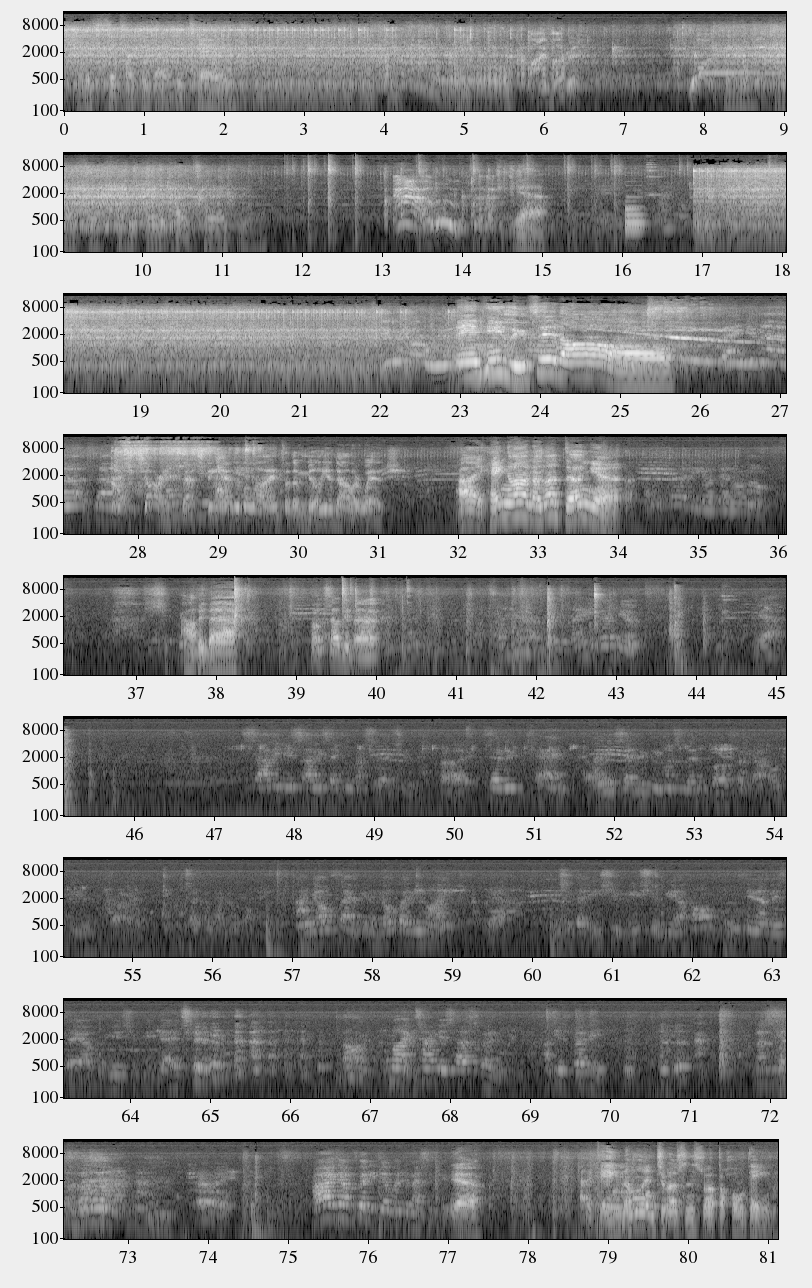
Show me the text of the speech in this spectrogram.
That was six, I think that would be ten. Five hundred. One. Five, five, six, seven, eight, nine, ten. Yeah, he loses it all. Sorry, that's the end of the line for the million dollar wedge. Alright, hang on, I'm not done yet. I'll be back. Folks, I'll be back. Sally, Sally said congratulations. Said it ten, and he said if he wants to learn to both, I'll get a hold of you. So I said, "I know what." And your friend, and your buddy Mike, he said that you should, you should be at home. Anything on this day, I think you should be there too. his husband and his buddy. Now she has a buddy in her hand. Alright. I done pretty good with the messages. Yeah. Okay, no more interruptions throughout the whole game.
